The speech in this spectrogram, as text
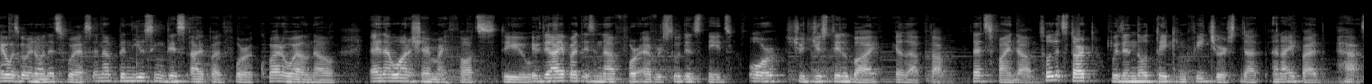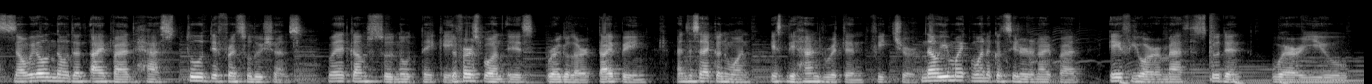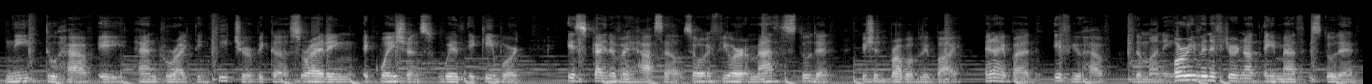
Hey, what's going on? It's Wes, and I've been using this iPad for quite a while now, and I want to share my thoughts to you. If the iPad is enough for every student's needs, or should you still buy a laptop? Let's find out. So let's start with the note-taking features that an iPad has. Now we all know that iPad has two different solutions when it comes to note-taking. The first one is regular typing, and the second one is the handwritten feature. Now you might want to consider an iPad if you are a math student where you need to have a handwriting feature because writing equations with a keyboard is kind of a hassle. So if you're a math student, you should probably buy an iPad if you have the money. Or even if you're not a math student,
